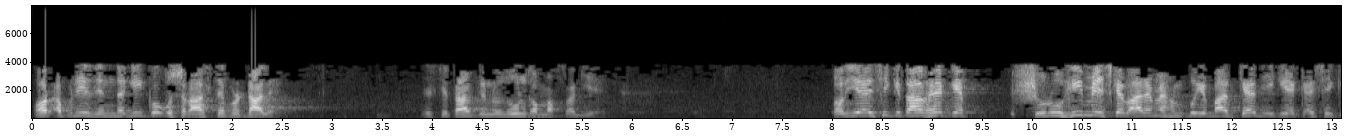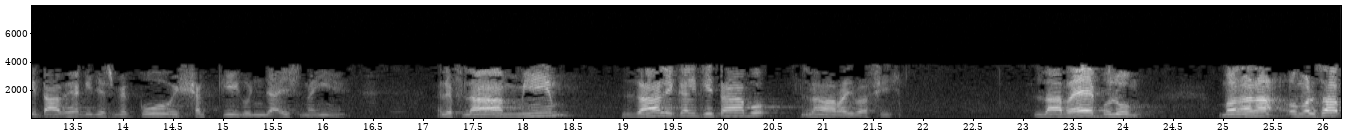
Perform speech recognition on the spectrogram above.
اور اپنی زندگی کو اس راستے پر ڈالے۔ اس کتاب کے نزول کا مقصد یہ ہے۔ اور یہ ایسی کتاب ہے کہ شروع ہی میں اس کے بارے میں ہم کو یہ بات کہہ دی کہ ایک ایسی کتاب ہے کہ جس میں کوئی شک کی گنجائش نہیں ہے۔ الفلام میم ذالک الکتاب لا ریب فی لا ریب علوم مولانا عمر صاحب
